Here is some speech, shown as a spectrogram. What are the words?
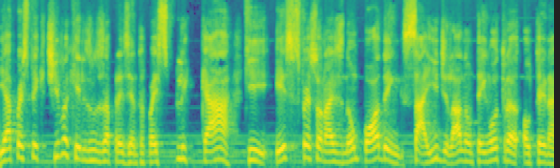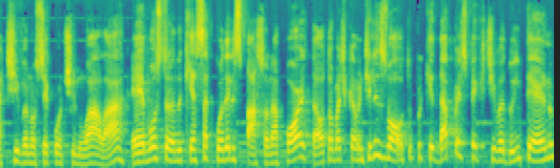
E a perspectiva que eles nos apresentam pra explicar que esses personagens não podem sair de lá, não tem outra alternativa a não ser continuar lá, é mostrando que essa quando eles passam na porta, automaticamente eles voltam, porque da perspectiva do interno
